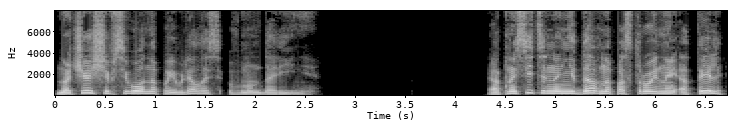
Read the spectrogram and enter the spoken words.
Но чаще всего она появлялась в мандарине. Относительно недавно построенный отель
